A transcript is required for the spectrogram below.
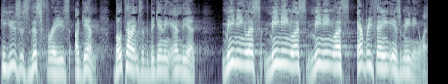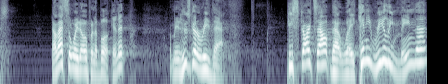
he uses this phrase again, both times at the beginning and the end. Meaningless, meaningless, meaningless, everything is meaningless. Now, that's the way to open a book, isn't it? I mean, who's going to read that? He starts out that way. Can he really mean that?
